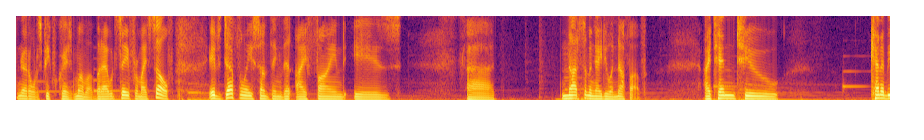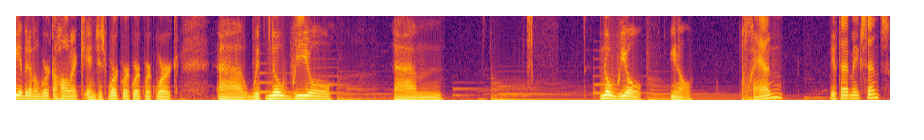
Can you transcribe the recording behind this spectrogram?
I don't want to speak for Crazy Mama, but I would say for myself, it's definitely something that I find is uh, not something I do enough of. I tend to kind of be a bit of a workaholic and just work, work, work, work, work uh, with no real um, no real, you know, plan, if that makes sense.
